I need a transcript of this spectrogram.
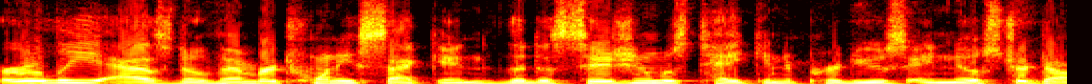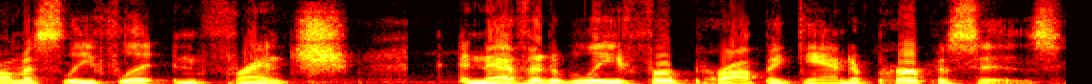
early as November 22nd, the decision was taken to produce a Nostradamus leaflet in French, inevitably for propaganda purposes.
